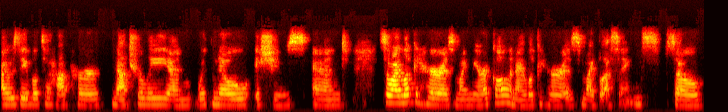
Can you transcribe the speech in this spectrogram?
I was able to have her naturally and with no issues. And so I look at her as my miracle and I look at her as my blessings. So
